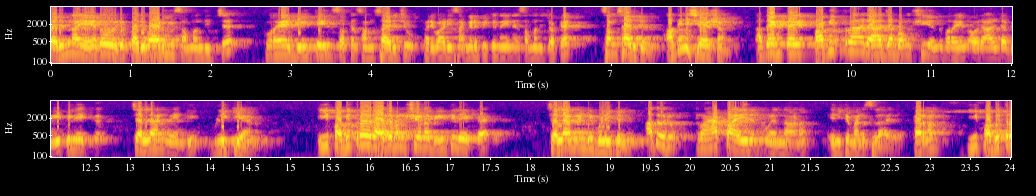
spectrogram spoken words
വരുന്ന ഏതോ ഒരു പരിപാടിയെ സംബന്ധിച്ച് കുറെ ഡീറ്റെയിൽസ് ഒക്കെ സംസാരിച്ചു പരിപാടി സംഘടിപ്പിക്കുന്നതിനെ സംബന്ധിച്ചൊക്കെ സംസാരിക്കുന്നു. അതിനുശേഷം അദ്ദേഹത്തെ പവിത്ര രാജവംശി എന്ന് പറയുന്ന ഒരാളുടെ വീട്ടിലേക്ക് ചെല്ലാൻ വേണ്ടി വിളിക്കുകയാണ്. ഈ പവിത്ര രാജവംശിയുടെ വീട്ടിലേക്ക് ചെല്ലാൻ വേണ്ടി വിളിക്കുന്നു. അതൊരു ട്രാപ്പ് ആയിരുന്നു എന്നാണ് എനിക്ക് മനസ്സിലായത്. കാരണം ഈ പവിത്ര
